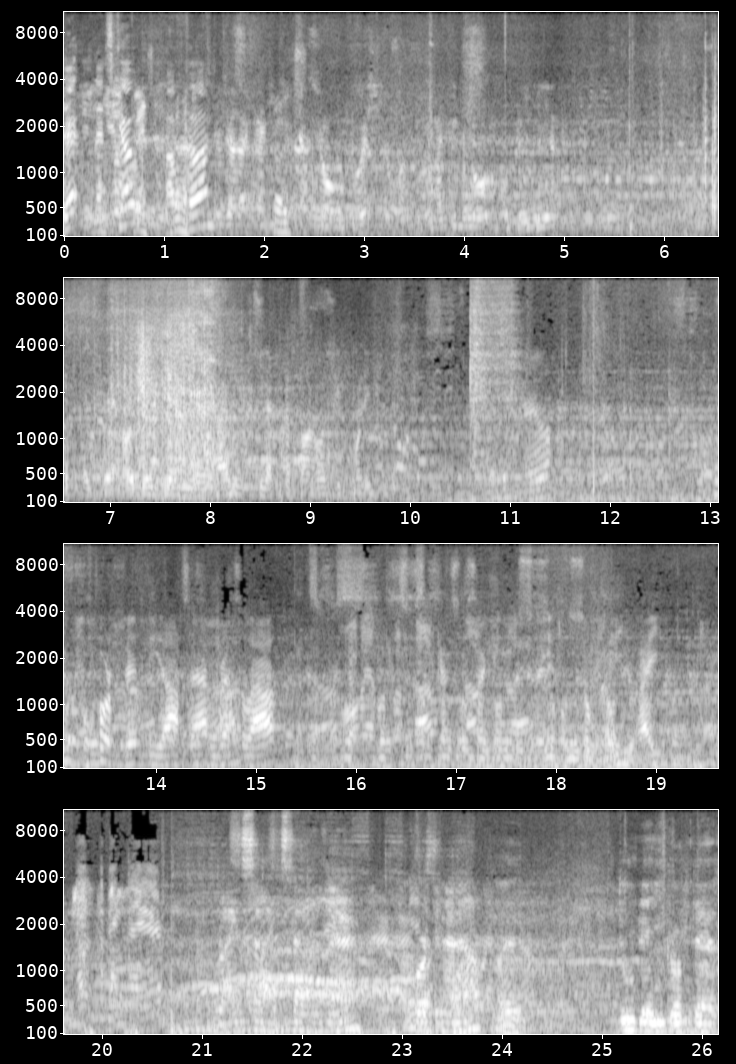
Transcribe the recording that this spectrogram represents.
Yeah, let's go. Have fun. Fait au deuxième run qui la prépare ensuite pour les filles. 450 off that, pretzel out. 450 degrés en sortant du rail. Right side seven there, working that out. Ouais. Double hélicoptère.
